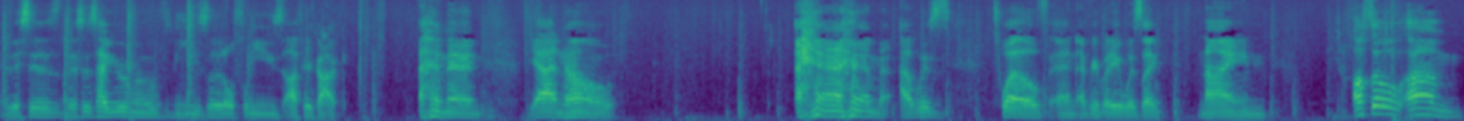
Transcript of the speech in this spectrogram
This is this is how you remove these little fleas off your cock." And then yeah, no. And I was 12 and everybody was like 9. Also, um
